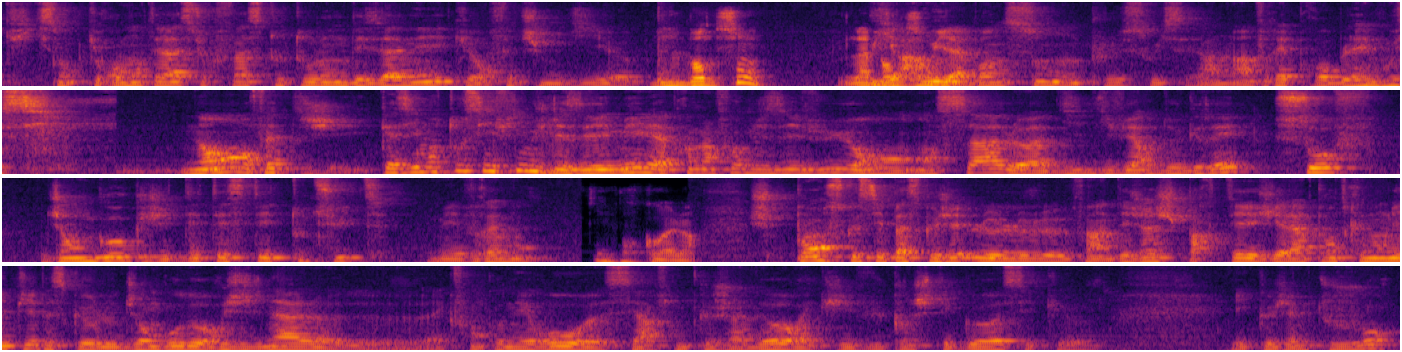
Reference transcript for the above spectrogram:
qui, sont, qui remontaient à la surface tout au long des années que en fait je me dis. Euh, Une bande son la oui, bande ah son. oui, la bande son en plus, oui, c'est un, vrai problème aussi. Non, en fait, quasiment tous ces films, je les ai aimés la première fois que je les ai vus en, salle à divers degrés, sauf Django que j'ai détesté tout de suite, mais vraiment. pourquoi alors? Je pense que c'est parce que le, enfin, déjà je partais, j'y allais un peu les pieds parce que le Django original euh, avec Franco Nero, euh, c'est un film que j'adore et que j'ai vu quand j'étais gosse et que, et que j'aime toujours.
